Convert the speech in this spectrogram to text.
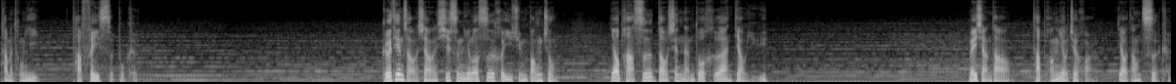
他们同意，他非死不可。隔天早上，西斯尼罗斯和一群帮众邀帕斯到深南多河岸钓鱼。没想到他朋友这会儿要当刺客。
